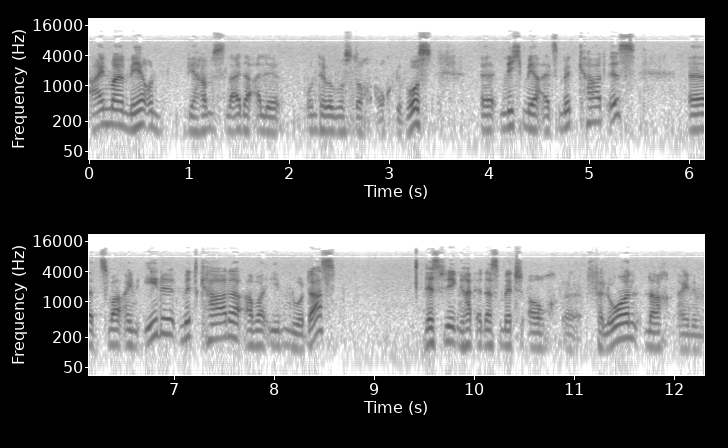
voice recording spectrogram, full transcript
einmal mehr und wir haben es leider alle unterbewusst doch auch gewusst, äh, nicht mehr als Midcard ist. Äh, zwar ein Edel-Midcarder, aber eben nur das. Deswegen hat er das Match auch äh, verloren nach einem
